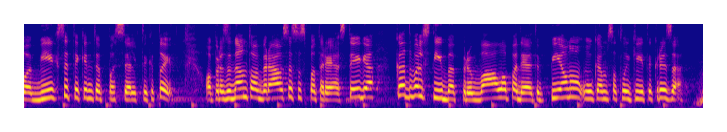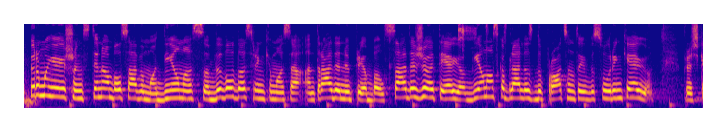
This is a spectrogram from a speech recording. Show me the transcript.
pavyks įtikinti pasielgti kitaip. O prezidento vyriausiasis patarėjas teigia, kad valstybė privalo padėti pieno ūkiams atlaikyti krizę. Pirmąją iš ankstinio balsavimo dieną savivaldos rinkimuose antradienį prie balsadėžio atėjo 1,2 procentai visų rinkėjų. Prieš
